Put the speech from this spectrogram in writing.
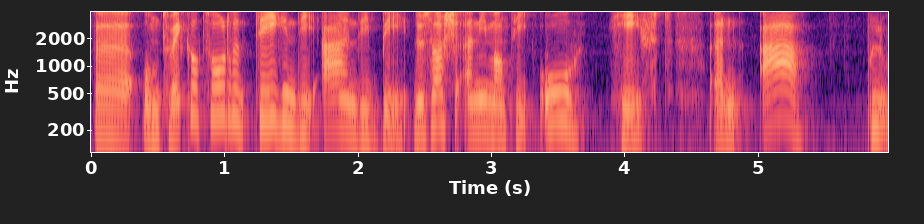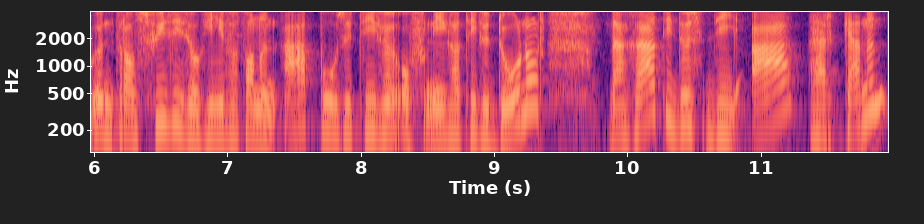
eh, ontwikkeld worden tegen die A en die B. Dus als je aan iemand die O heeft een A een transfusie zou geven van een A-positieve of negatieve donor, dan gaat hij dus die A herkennen,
